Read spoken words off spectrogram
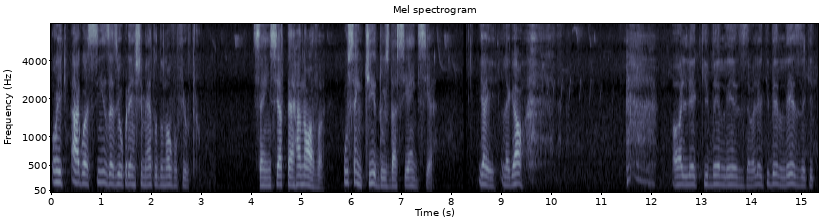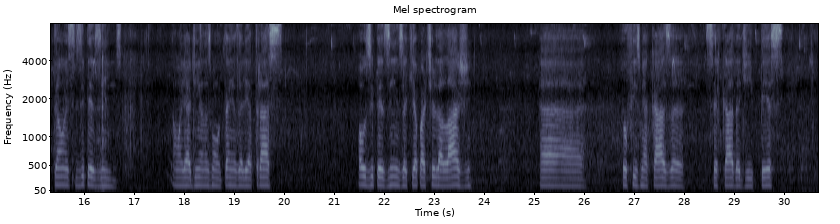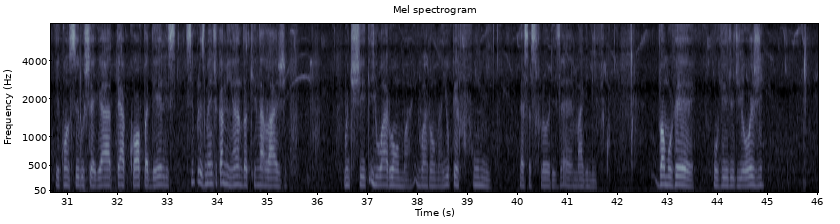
Oi, águas cinzas e o preenchimento do novo filtro. Ciência Terra Nova, os sentidos da ciência. E aí, legal? Olha que beleza, olha que beleza que estão esses ipezinhos. Dá uma olhadinha nas montanhas ali atrás. Olha os ipezinhos aqui a partir da laje. É, eu fiz minha casa cercada de ipês e consigo chegar até a copa deles simplesmente caminhando aqui na laje. Muito chique. E o aroma, e o aroma, e o perfume dessas flores é magnífico. Vamos ver o vídeo de hoje.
